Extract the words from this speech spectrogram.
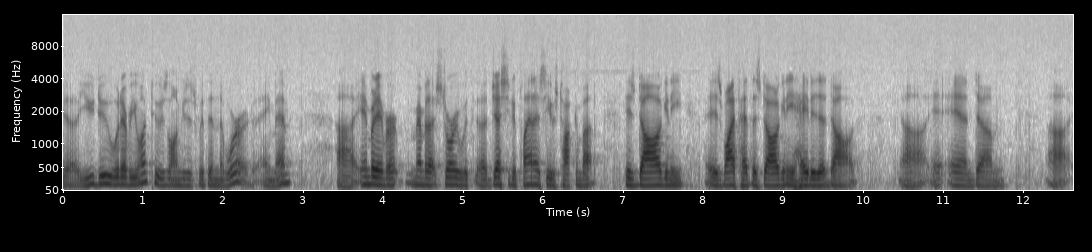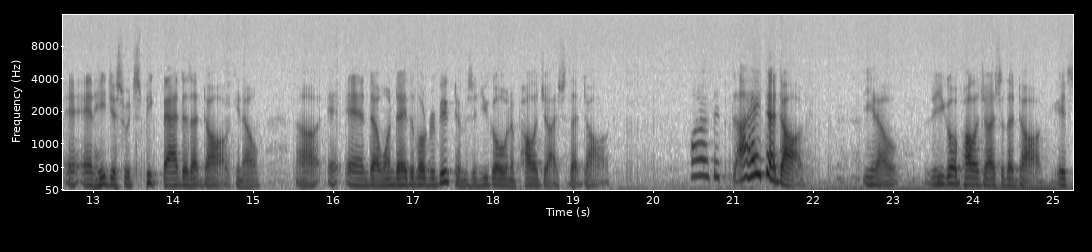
Uh, you do whatever you want to as long as it's within the Word. Amen. Uh, anybody ever remember that story with uh, Jesse Duplantis? He was talking about his dog, and he his wife had this dog, and he hated that dog, uh, and um, uh, and he just would speak bad to that dog, you know. Uh, and one day the Lord rebuked him and said, "You go and apologize to that dog." Well, I hate that dog. You know, you go apologize to that dog. It's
